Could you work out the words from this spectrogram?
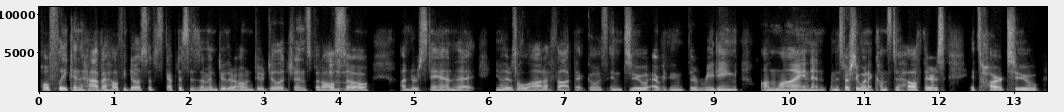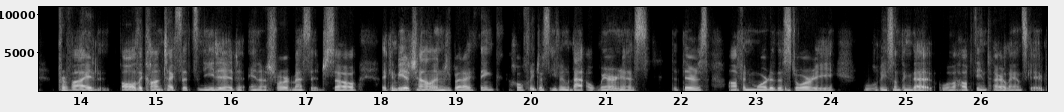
hopefully can have a healthy dose of skepticism and do their own due diligence but mm-hmm. also mm-hmm. understand that you know there's a lot of thought that goes into everything that they're reading online and, and especially when it comes to health there's it's hard to provide all the context that's needed in a short message. So it can be a challenge, but I think hopefully just even that awareness that there's often more to the story will be something that will help the entire landscape.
